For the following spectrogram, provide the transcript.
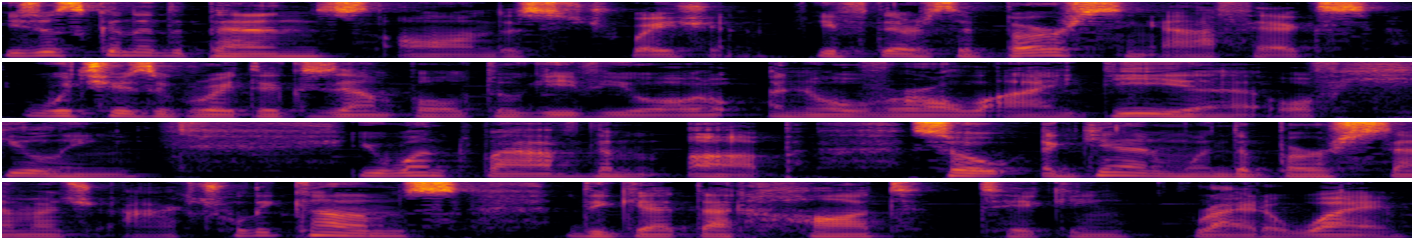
it's just gonna depend on the situation. If there's a bursting affix, which is a great example to give you an overall idea of healing, you want to have them up. So again, when the burst damage actually comes, they get that hot ticking right away.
